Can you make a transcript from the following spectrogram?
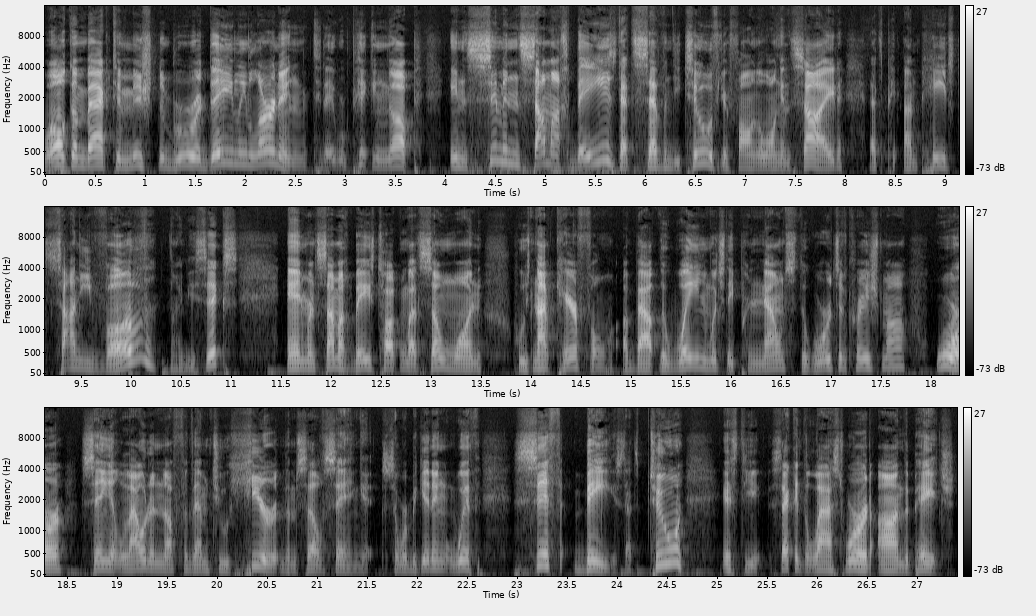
Welcome back to Mishnah Brura Daily Learning. Today we're picking up in Siman Samach Beis, that's 72 if you're following along inside. That's on page Tzadi Vav, 96. And we're in Samach Beis talking about someone who's not careful about the way in which they pronounce the words of Krishma or saying it loud enough for them to hear themselves saying it. So we're beginning with Sif Beis. That's two. It's the second to last word on the page.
